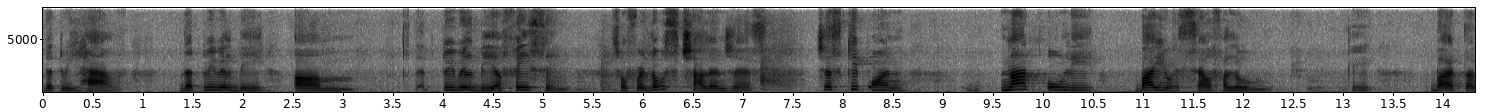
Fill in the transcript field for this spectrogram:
that we have, that we will be um, that we will be uh, facing. So for those challenges, just keep on not only by yourself alone, okay, but uh,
